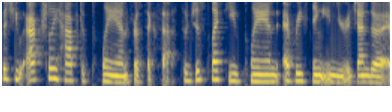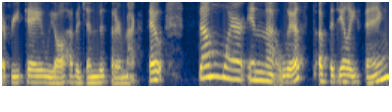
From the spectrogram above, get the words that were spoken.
but you actually have to plan for success. So, just like you plan everything in your agenda every day, we all have agendas that are maxed out. Somewhere in that list of the daily thing,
